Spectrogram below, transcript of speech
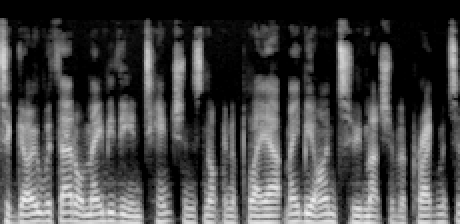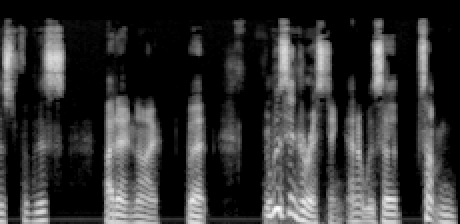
to go with that, or maybe the intention's not going to play out. Maybe I'm too much of a pragmatist for this. I don't know, but it was interesting, and it was a something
